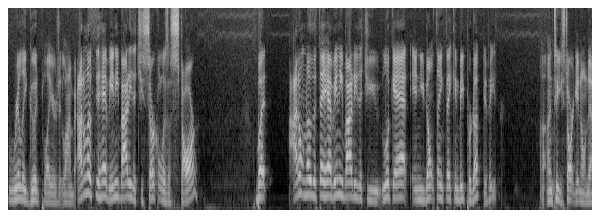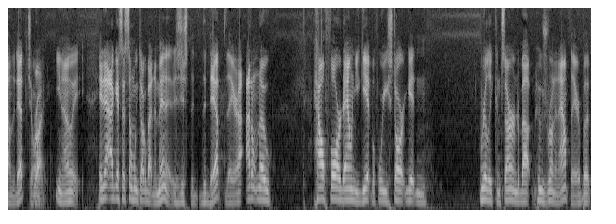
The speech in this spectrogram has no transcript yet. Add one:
really good players at linebacker. I don't know if they have anybody that you circle as a star, but I don't know that they have anybody that you look at and you don't think they can be productive either uh, until you start getting on down the depth chart. Right. You know, it- and I guess that's something we talk about in a minute is just the, the depth there. I, I don't know how far down you get before you start getting really concerned about who's running out there, but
